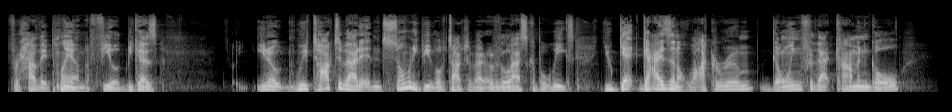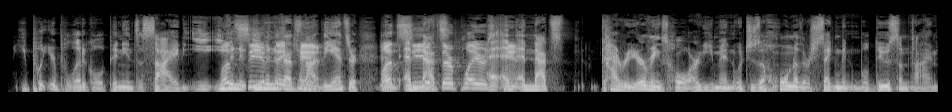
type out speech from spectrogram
for how they play on the field because you know we've talked about it and so many people have talked about it over the last couple of weeks you get guys in a locker room going for that common goal you put your political opinions aside e- even if, see if even if, that's can. not the answer Let's see if that's their players and, can. and that's Kyrie Irving's whole argument which is a whole nother segment we'll do sometime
